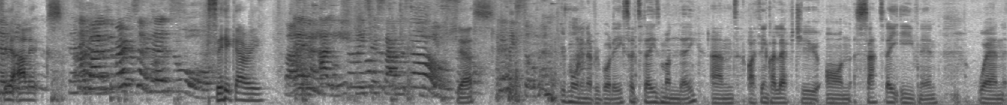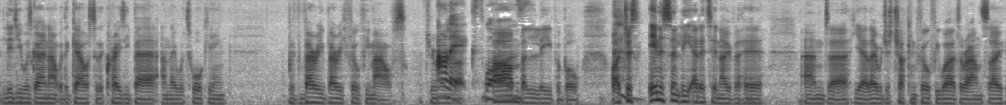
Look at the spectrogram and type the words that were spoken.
Your train tin. Yes. See you, Alex. Say bye with the road sodas. See you, Gary. Bye. Um, Ali, these are Sam's keys. Yes. I stole them. Good morning, everybody. So today's Monday, and I think I left you on Saturday evening when Lydia was going out with the girls to the Crazy Bear, and they were talking with very, very filthy mouths. Do you remember? Alex was. unbelievable. I just innocently editing over here, and uh, yeah, they were just chucking filthy words around. So I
